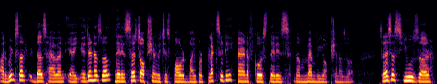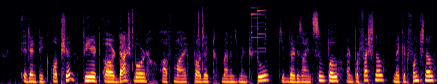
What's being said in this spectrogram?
or Windsurf, it does have an AI agent as well. There is search option which is powered by Perplexity and of course there is the memory option as well. So let's just use our agentic option. Create a dashboard of my project management tool. Keep the design simple and professional. Make it functional.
